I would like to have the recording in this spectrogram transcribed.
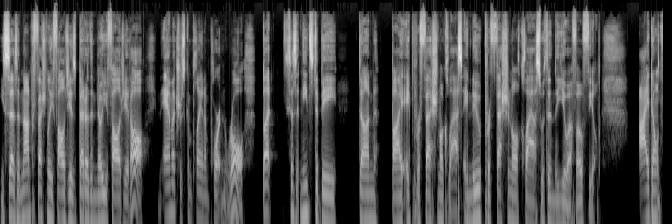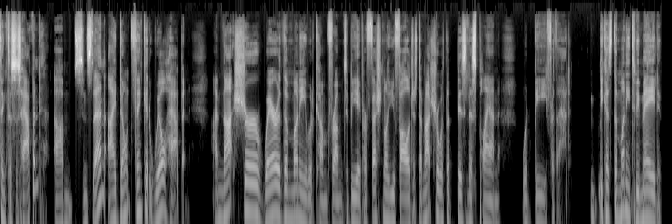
He says a non professional ufology is better than no ufology at all. And amateurs can play an important role, but he says it needs to be done by a professional class, a new professional class within the UFO field. I don't think this has happened. Um, since then, I don't think it will happen. I'm not sure where the money would come from to be a professional ufologist. I'm not sure what the business plan would be for that. Because the money to be made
